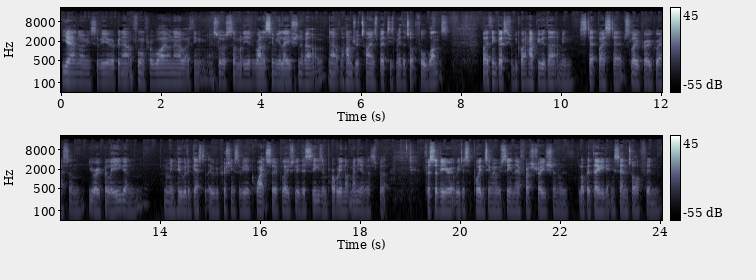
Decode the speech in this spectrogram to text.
Yeah, no, I mean Sevilla have been out of form for a while now, but I think I saw somebody had run a simulation about now of hundred times Betis made the top four once. But I think Betis will be quite happy with that. I mean, step by step, slow progress, and Europa League, and, and I mean, who would have guessed that they would be pushing Sevilla quite so closely this season? Probably not many of us, but for Sevilla, it'll be disappointing when we've seen their frustration with Lopetegui getting sent off in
